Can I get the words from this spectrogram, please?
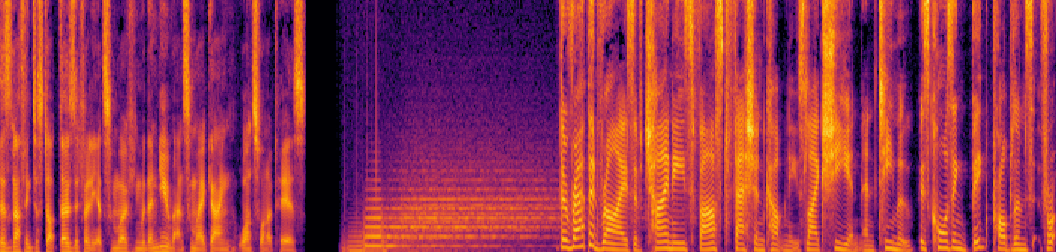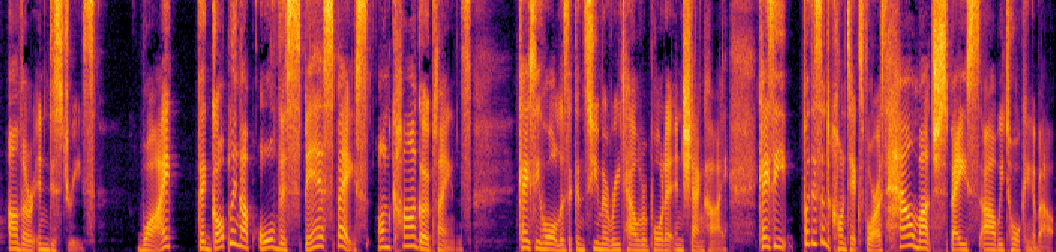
there's nothing to stop those affiliates from working with a new ransomware gang once one appears. The rapid rise of Chinese fast fashion companies like Shein and Temu is causing big problems for other industries. Why? They're gobbling up all this spare space on cargo planes. Casey Hall is a consumer retail reporter in Shanghai. Casey, put this into context for us. How much space are we talking about?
